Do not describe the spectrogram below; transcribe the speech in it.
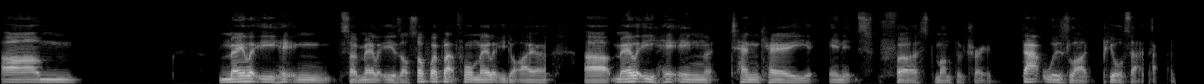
Um MailerE hitting so MailerE is our software platform, MailerE.io. Uh MailerE hitting 10k in its first month of trade. That was like pure satisfaction.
